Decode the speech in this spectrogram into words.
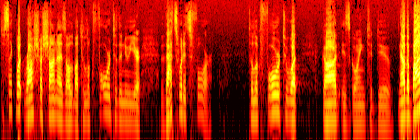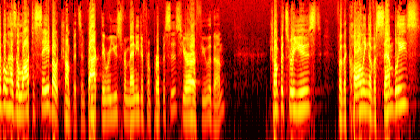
Just like what Rosh Hashanah is all about, to look forward to the new year. That's what it's for. To look forward to what God is going to do. Now, the Bible has a lot to say about trumpets. In fact, they were used for many different purposes. Here are a few of them. Trumpets were used for the calling of assemblies,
